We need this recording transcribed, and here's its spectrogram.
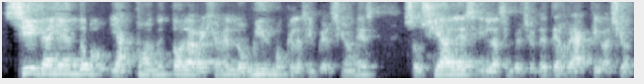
siga yendo y actuando en todas las regiones lo mismo que las inversiones sociales y las inversiones de reactivación.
